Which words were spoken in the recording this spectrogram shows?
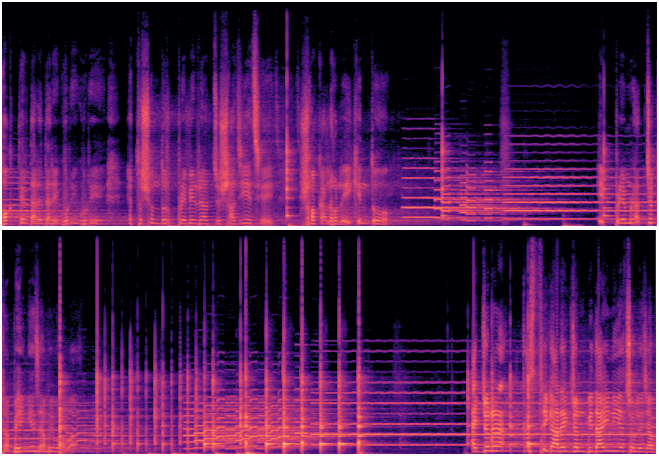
ভক্তের দ্বারে দ্বারে ঘুরে ঘুরে এত সুন্দর প্রেমের রাজ্য সাজিয়েছে, সকাল হলেই কিন্তু এই প্রেম রাজ্যটা ভেঙে যাবে বাবা। একজনের কাছ থেকে আরেকজন বিদায় নিয়ে চলে যাব।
